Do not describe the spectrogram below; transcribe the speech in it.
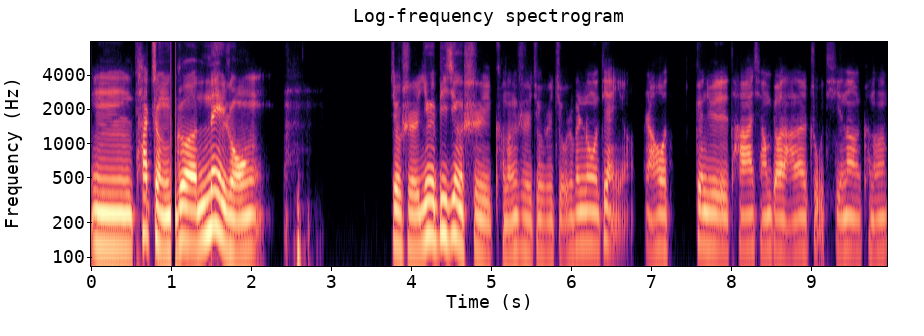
嗯，它整个内容。就是因为毕竟是可能是就是九十分钟的电影，然后根据他想表达的主题呢，可能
